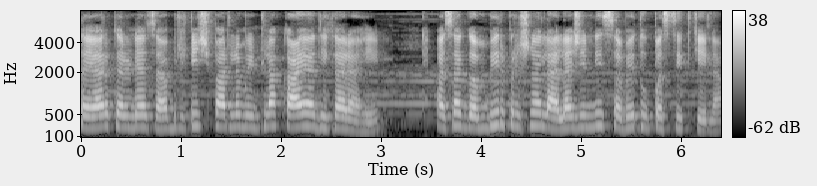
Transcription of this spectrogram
तयार करण्याचा ब्रिटिश पार्लमेंटला काय अधिकार आहे असा गंभीर प्रश्न लालाजींनी सभेत उपस्थित केला.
